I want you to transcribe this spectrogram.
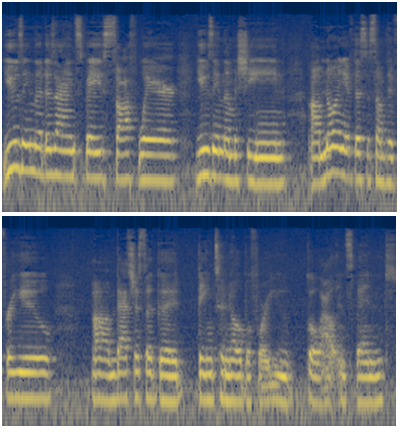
using the design space software, using the machine, um, knowing if this is something for you um, that's just a good thing to know before you go out and spend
